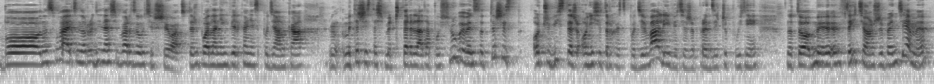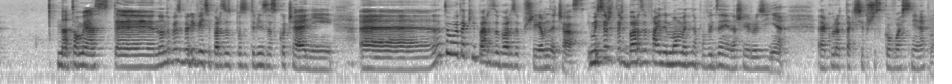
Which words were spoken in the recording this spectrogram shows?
bo no słuchajcie, no rodzina się bardzo ucieszyła. To też była dla nich wielka niespodzianka. My też jesteśmy 4 lata po ślubie, więc to też jest oczywiste, że oni się trochę spodziewali, wiecie, że prędzej czy później, no to my w tej ciąży będziemy. Natomiast, e, no, natomiast byli, wiecie, bardzo pozytywnie zaskoczeni. E, no, to był taki bardzo, bardzo przyjemny czas. I myślę, że też bardzo fajny moment na powiedzenie naszej rodzinie. Akurat tak się wszystko właśnie Tak.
